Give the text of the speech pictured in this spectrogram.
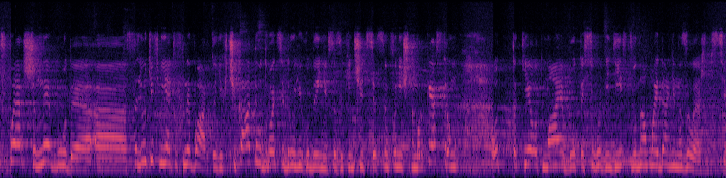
Вперше не буде е, салютів ніяких, не варто їх чекати о 22-й годині. Все закінчиться симфонічним оркестром. От таке от має бути сьогодні дійство на майдані незалежності.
